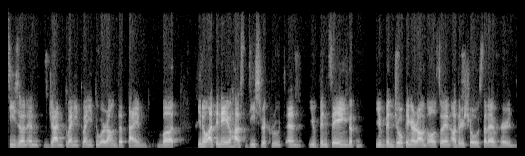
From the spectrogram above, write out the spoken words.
season in Jan 2022 around that time. But you know, Ateneo has these recruits, and you've been saying that you've been joking around also in other shows that I've heard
